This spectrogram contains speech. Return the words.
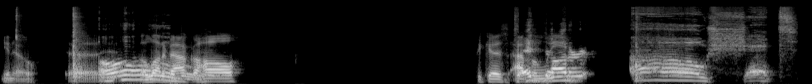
you know, uh, oh. a lot of alcohol. Because Dead I believe. Daughter. Oh, shit.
